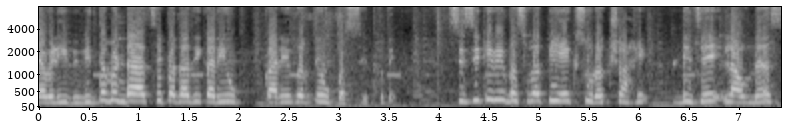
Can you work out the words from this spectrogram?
यावेळी विविध मंडळाचे पदाधिकारी कार्यकर्ते उपस्थित होते. सीसीटीव्ही बसवत ही एक सुरक्षा आहे. डीजे लावण्यास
